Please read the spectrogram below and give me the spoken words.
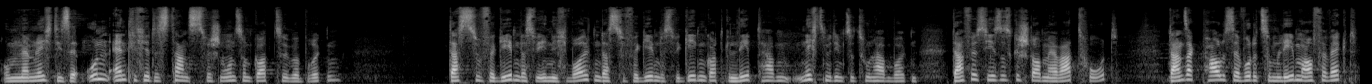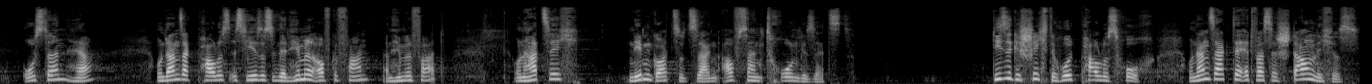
um nämlich diese unendliche Distanz zwischen uns und Gott zu überbrücken, das zu vergeben, dass wir ihn nicht wollten, das zu vergeben, dass wir gegen Gott gelebt haben, nichts mit ihm zu tun haben wollten. Dafür ist Jesus gestorben, er war tot. Dann sagt Paulus, er wurde zum Leben auferweckt, Ostern, ja. Und dann sagt Paulus, ist Jesus in den Himmel aufgefahren, an Himmelfahrt, und hat sich neben Gott sozusagen auf seinen Thron gesetzt. Diese Geschichte holt Paulus hoch. Und dann sagt er etwas Erstaunliches.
